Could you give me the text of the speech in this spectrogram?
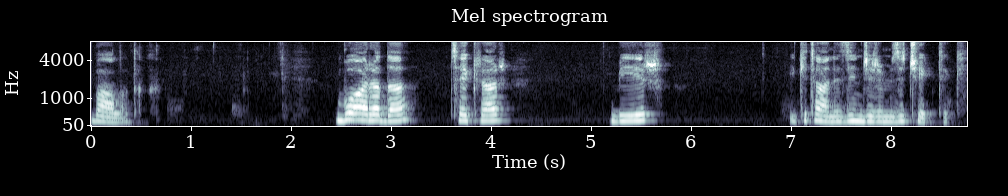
Bağladık. Bu arada tekrar bir iki tane zincirimizi çektik.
